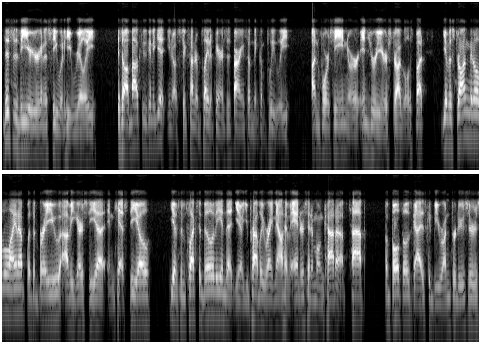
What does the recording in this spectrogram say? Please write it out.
This is the year you're going to see what he really is all about. Cause he's going to get, you know, 600 plate appearances, barring something completely unforeseen or injury or struggles. But you have a strong middle of the lineup with Abreu, Avi Garcia, and Castillo. You have some flexibility in that, you know, you probably right now have Anderson and Moncada up top, but both those guys could be run producers.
